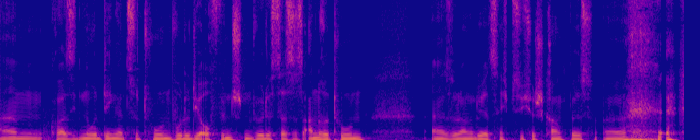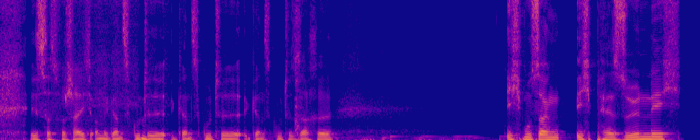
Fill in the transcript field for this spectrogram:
ähm, quasi nur Dinge zu tun, wo du dir auch wünschen würdest, dass es andere tun. Äh, solange du jetzt nicht psychisch krank bist, äh, ist das wahrscheinlich auch eine ganz gute, ganz gute, ganz gute Sache. Ich muss sagen, ich persönlich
